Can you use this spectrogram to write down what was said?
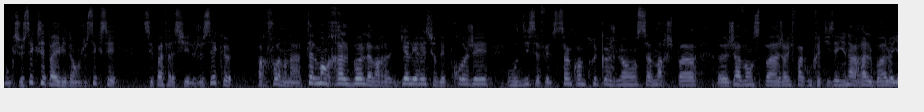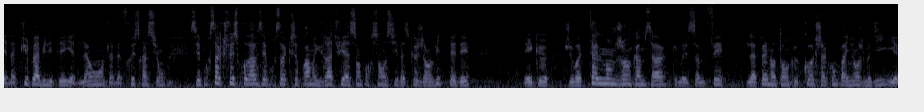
Donc je sais que c'est pas évident, je sais que c'est c'est pas facile. Je sais que parfois on en a tellement ras-le-bol d'avoir galéré sur des projets, on se dit ça fait 50 trucs que je lance, ça marche pas, euh, j'avance pas, j'arrive pas à concrétiser, il y en a ras-le-bol, il y a de la culpabilité, il y a de la honte, il y a de la frustration. C'est pour ça que je fais ce programme, c'est pour ça que ce programme est gratuit à 100% aussi parce que j'ai envie de t'aider et que je vois tellement de gens comme ça que ça me fait de la peine en tant que coach accompagnant. Je me dis,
